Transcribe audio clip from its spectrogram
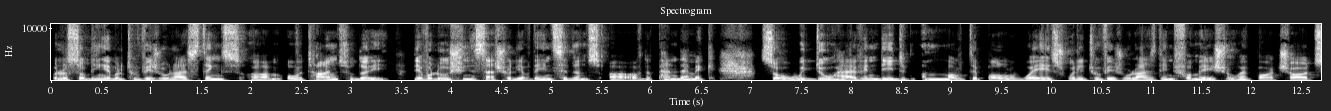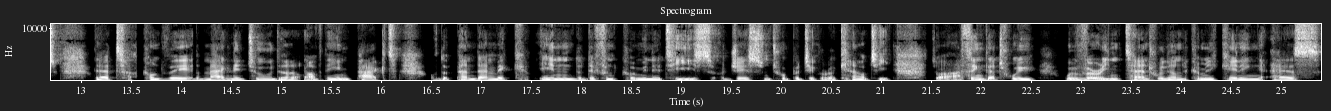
but also being able to visualize things um, over time. So the, the evolution essentially of the incidence uh, of the pandemic. So we do have indeed multiple ways really to visualize the information. We have bar charts that convey the magnitude uh, of the impact of the pandemic in the different communities adjacent to a particular county. So I think that we, we're very intent really on communicating as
